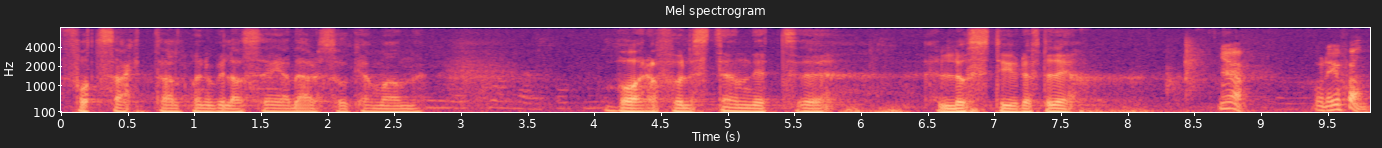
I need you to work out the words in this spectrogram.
fått sagt allt man vill säga där så kan man vara fullständigt eh, luststyrd efter det. Ja, och det är skönt.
